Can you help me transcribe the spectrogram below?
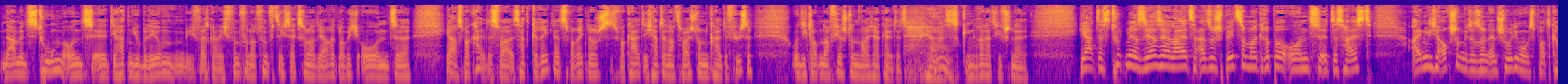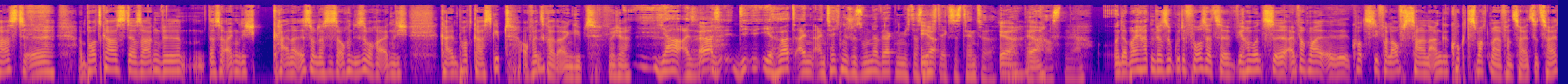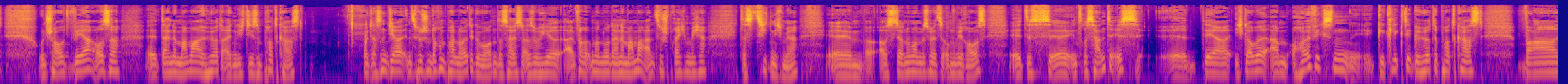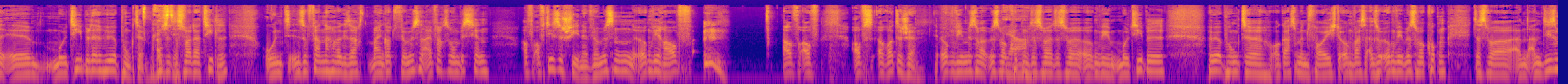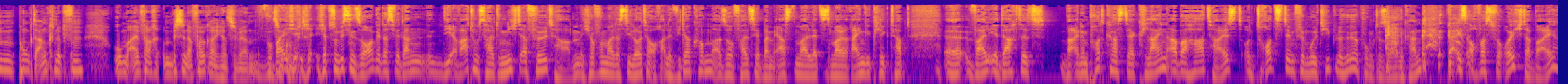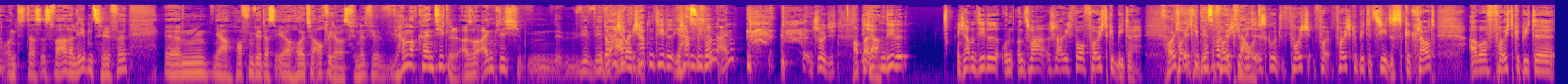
namens Thum und äh, die hatten Jubiläum, ich weiß gar nicht, 550, 600 Jahre, glaube ich. Und äh, ja, es war kalt, es war, es hat geregnet, es war regnerisch, es war kalt. Ich hatte nach zwei Stunden kalte Füße und ich glaube nach vier Stunden war ich erkältet. Ja, es ging relativ schnell. Ja, das tut mir sehr, sehr leid. Also Spätsommergrippe und äh, das heißt eigentlich auch schon wieder so ein Entschuldigungspodcast, äh, ein Podcast, der sagen will, dass er eigentlich keiner ist und dass es auch in dieser Woche eigentlich keinen Podcast gibt, auch wenn es gerade einen gibt, Micha. Ja, also, also die, ihr hört ein, ein technisches Wunderwerk, nämlich das Ja. nicht existente Ja, äh, ja. Podcasten, ja. Und dabei hatten wir so gute Vorsätze. Wir haben uns äh, einfach mal äh, kurz die Verlaufszahlen angeguckt. Das macht man ja von Zeit zu Zeit und schaut, wer außer äh, deine Mama hört eigentlich diesen Podcast. Und das sind ja inzwischen doch ein paar Leute geworden. Das heißt also hier einfach immer nur deine Mama anzusprechen, Micha, das zieht nicht mehr. Ähm, aus der Nummer müssen wir jetzt irgendwie raus. Äh, das äh, Interessante ist, äh, der, ich glaube, am häufigsten geklickte, gehörte Podcast war äh, multiple Höhepunkte. Also Richtig. das war der Titel. Und insofern haben wir gesagt, mein Gott, wir müssen einfach so ein bisschen auf, auf diese Schiene. Wir müssen irgendwie rauf auf, auf, aufs Erotische. Irgendwie müssen wir, müssen wir Ja. gucken, dass wir, dass wir irgendwie multiple Höhepunkte, Orgasmen feucht, irgendwas. Also irgendwie müssen wir gucken, dass wir an, an diesem Punkt anknüpfen, um einfach ein bisschen erfolgreicher zu werden. Wobei ich, ich, ich habe so ein bisschen Sorge, dass wir dann die Erwartungshaltung nicht erfüllt haben. Ich hoffe mal, dass die Leute auch alle wiederkommen. Also falls ihr beim ersten Mal, letztes Mal reingeklickt habt, äh, weil ihr dachtet, bei einem Podcast, der klein aber hart heißt und trotzdem für multiple Höhepunkte sorgen kann, da ist auch was für euch dabei und das ist wahre Lebenshilfe. Ähm, ja, hoffen wir, dass ihr heute auch wieder was findet. Wir, wir haben noch keinen Titel. Also eigentlich, wir, wir, Doch, wir ich hab- arbeiten- ich hab einen Titel, ich hast du schon einen? Entschuldigt. Hoppala. Ich habe einen Titel. Ich habe einen Titel und, und zwar schlage ich vor Feuchtgebiete. Feuchtgebiete, der ist Feuchtgebiete ist gut. Feucht, Feu- Feuchtgebiete zieht. Das ist geklaut, aber Feuchtgebiete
